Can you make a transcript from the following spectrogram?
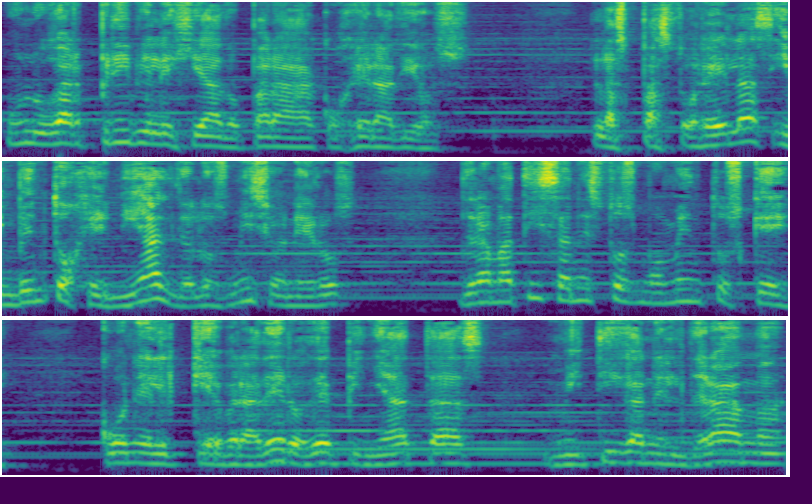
un lugar privilegiado para acoger a Dios. Las pastorelas, invento genial de los misioneros, dramatizan estos momentos que, con el quebradero de piñatas, mitigan el drama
